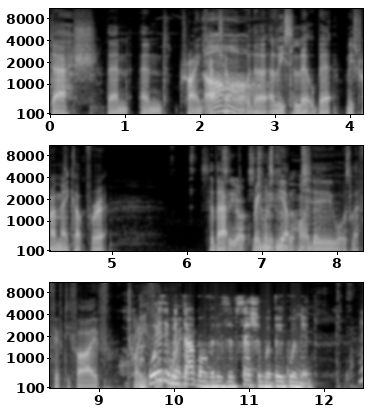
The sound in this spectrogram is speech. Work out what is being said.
dash then and try and catch up with Oh. her at least a little bit. At least try and make up for it. So that So up brings me up behind to what was left 55, 20 What feet is it away. with Dabov and his obsession with big women?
